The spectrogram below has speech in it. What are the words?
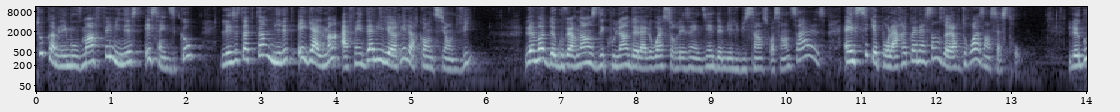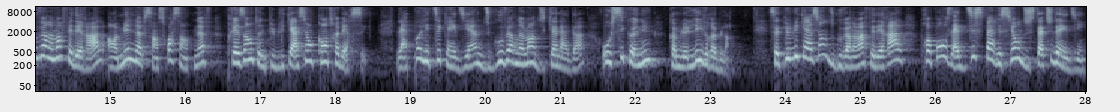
Tout comme les mouvements féministes et syndicaux, les Autochtones militent également afin d'améliorer leurs conditions de vie, le mode de gouvernance découlant de la loi sur les Indiens de 1876, ainsi que pour la reconnaissance de leurs droits ancestraux. Le gouvernement fédéral, en 1969, présente une publication controversée, La politique indienne du gouvernement du Canada, aussi connue comme le Livre blanc. Cette publication du gouvernement fédéral propose la disparition du statut d'Indien,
